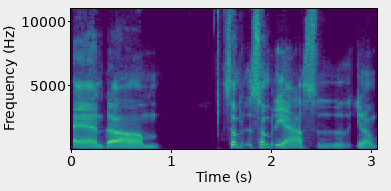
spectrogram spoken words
and um, somebody somebody asked, you know,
